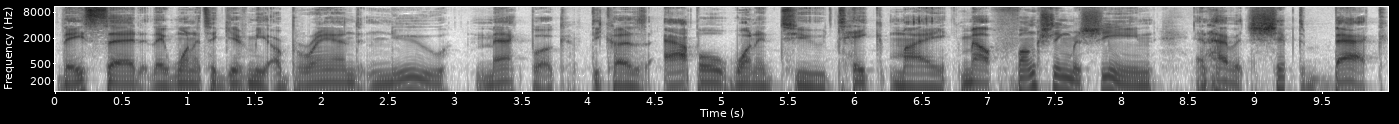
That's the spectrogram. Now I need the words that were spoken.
They said they wanted to give me a brand new MacBook because Apple wanted to take my malfunctioning machine and have it shipped back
